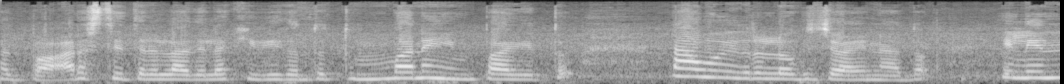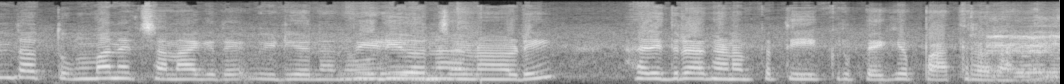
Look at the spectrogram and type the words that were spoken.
ಅದು ಬಾರಿಸ್ತಿದ್ರಲ್ಲ ಅದೆಲ್ಲ ಕಿವಿಗಂತೂ ತುಂಬಾ ಇಂಪಾಗಿತ್ತು. ನಾವು ಇದರಲ್ಲಿ ಹೋಗಿ ಜಾಯಿನ್ ಆದೋ ಇಲ್ಲಿಂದ ತುಂಬಾ ಚೆನ್ನಾಗಿದೆ ವಿಡಿಯೋನ ವಿಡಿಯೋನ ನೋಡಿ. ಹರಿದ್ರ ಗಣಪತಿ ಕೃಪೆಗೆ ಪಾತ್ರರಾಗಿದ್ದಾರೆ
